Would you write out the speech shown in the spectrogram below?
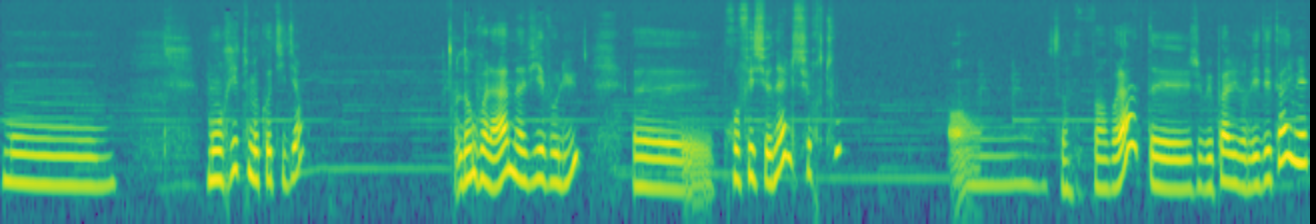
mon, mon rythme quotidien. Donc voilà, ma vie évolue, euh, professionnelle surtout. Enfin voilà, je ne vais pas aller dans les détails, mais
